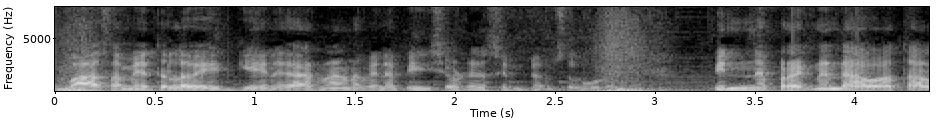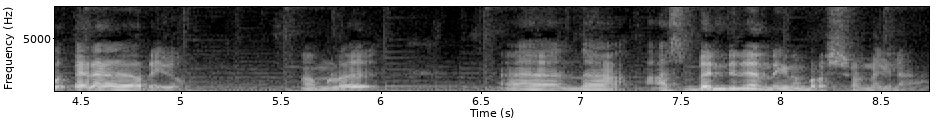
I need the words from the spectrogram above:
അപ്പോൾ ആ സമയത്തുള്ള വെയിറ്റ് ഗെയിൻ കാരണമാണ് പിന്നെ പി സി ഒയുടെ സിംറ്റംസ് കൂടും പിന്നെ പ്രഗ്നന്റ് ആവാത്ത ആൾക്കാരെ അറിയോ? നമ്മൾ എന്താ ഹസ്ബൻഡിന് എന്തെങ്കിലും പ്രശ്നം ഉണ്ടെങ്കിലാണ്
